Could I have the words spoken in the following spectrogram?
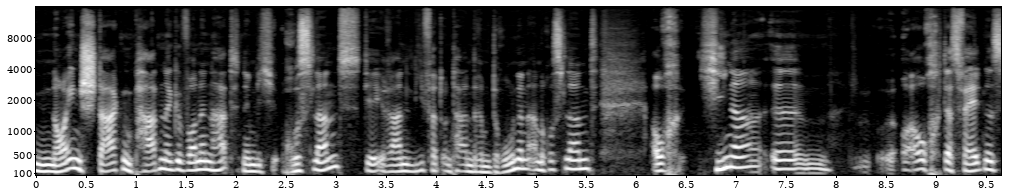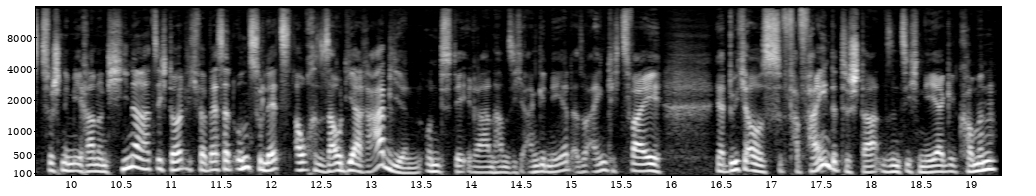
einen neuen starken Partner gewonnen hat, nämlich Russland. Der Iran liefert unter anderem Drohnen an Russland. Auch China ähm, auch das Verhältnis zwischen dem Iran und China hat sich deutlich verbessert und zuletzt auch Saudi-Arabien und der Iran haben sich angenähert. Also eigentlich zwei ja durchaus verfeindete Staaten sind sich näher gekommen.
